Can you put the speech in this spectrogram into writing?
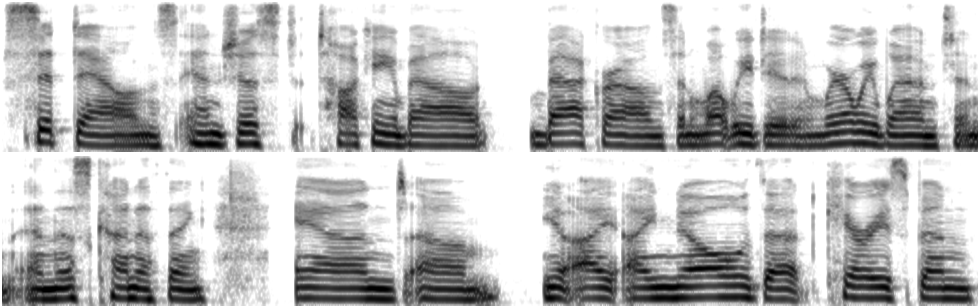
sit downs and just talking about backgrounds and what we did and where we went and, and this kind of thing. And um, you know, I, I know that Cary's been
